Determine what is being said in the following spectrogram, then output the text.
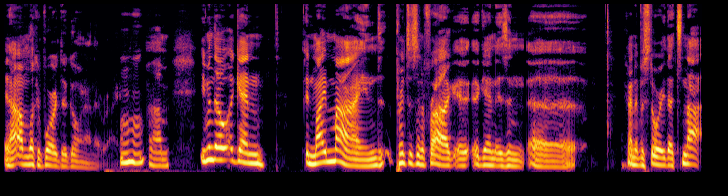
And I'm looking forward to going on that ride. Mhm. Um, even though, again, in my mind, Princess and the Frog, again, isn't uh, kind of a story that's not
